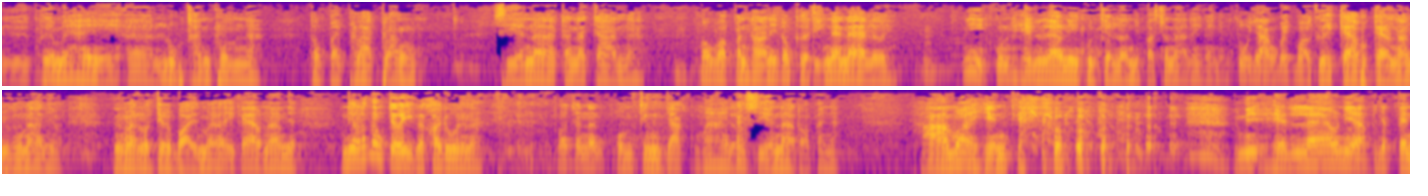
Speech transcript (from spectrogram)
คือเพื่อไม่ให้ลูกชั้นผมนะ ต้องไปพลาดพลังเสียหน้าท่านอาจารย์นะ เพราะว่าปัญหานี้ต้องเกิดอีกแน่ ๆ เลย นี่คุณเห็นแล้วนี่คุณเจริญนิพพานาได้ไงเนี่ยตัวอย่างบ่อยๆ คือไอ้แก้วแก้วน้ำอยู่ข้างหน้านี่ใช่ไหมเราเจอบ่อยมาไอ้แก้วน้ำเนี่ยนี่เราต้องเจออีกก็คอยดูเลยนะ เพราะฉะนั้นผมจึงอยากไม่ให้เราเสียหน้าต่อไปนะ ถามว่าเห็นแก้วนี่เห็นแล้วเนี่ยจะเป็น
